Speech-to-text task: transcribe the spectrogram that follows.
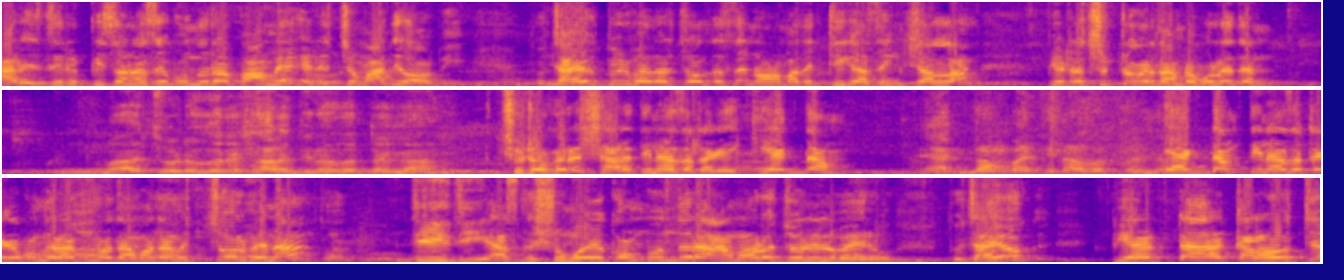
আর এই যেটা পিছনে আছে বন্ধুরা বামে এটা হচ্ছে মাদি হবে। তো যাই হোক দুই ফেদার চলতেছে নর্মাদি ঠিক আছে ইনশাল্লাহ পেটা ছোট্ট করে দামটা বলে দেন। ছোট করে সাড়ে তিন হাজার টাকা। ছোট করে সাড়ে তিন হাজার টাকা কি একদম? একদম তিন হাজার টাকা। বন্ধুরা কোনো দামাদামি চলবে না। জি জি আজকে সময় কম বন্ধুরা আমারও জলিল বাইরও তো যাই হোক পেয়ারটা কালার হচ্ছে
